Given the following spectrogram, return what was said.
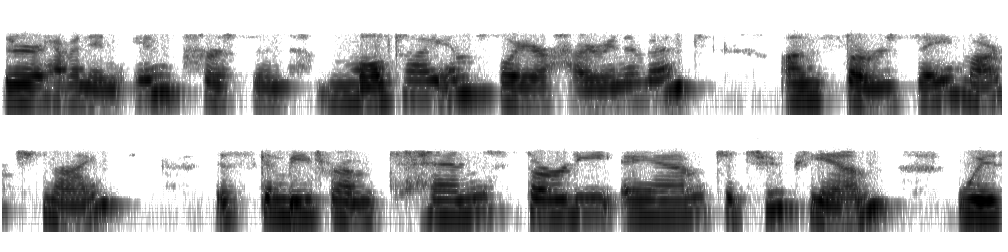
They're having an in-person multi-employer hiring event on Thursday, March 9th. This can be from 10:30 a.m. to 2 p.m. with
